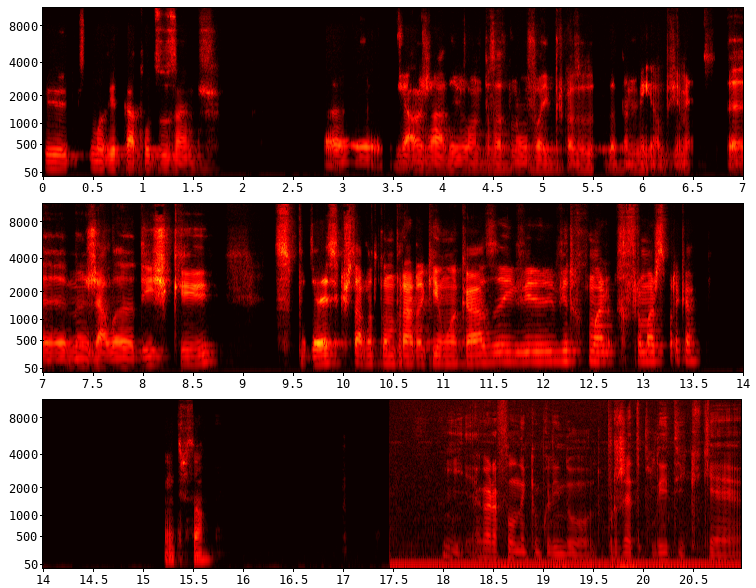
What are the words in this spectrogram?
que costuma vir cá todos os anos. Uh, já, já desde o ano passado não veio por causa da pandemia, obviamente. Uh, mas ela diz que se pudesse, gostava de comprar aqui uma casa e vir, vir reformar-se para cá. Interessante. E agora falando aqui um bocadinho do, do projeto político que é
